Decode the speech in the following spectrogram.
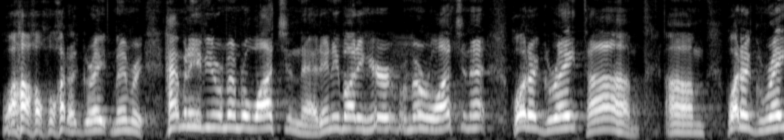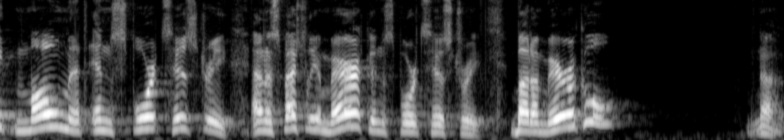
Wow, what a great memory. How many of you remember watching that? Anybody here remember watching that? What a great time. Um, what a great moment in sports history, and especially American sports history. But a miracle? No.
